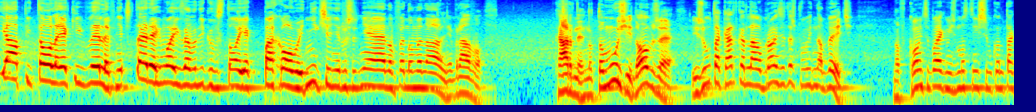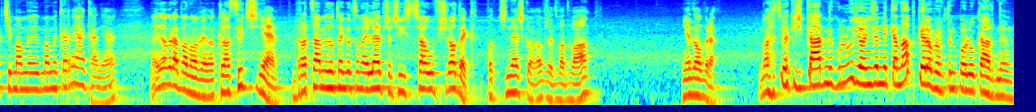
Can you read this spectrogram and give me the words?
Ja pitole, jaki wylew! Nie czterech moich zawodników stoi jak pachoły, nikt się nie ruszy. Nie, no fenomenalnie, brawo. Karny, no to musi, dobrze. I żółta kartka dla obrońcy też powinna być. No w końcu po jakimś mocniejszym kontakcie mamy, mamy karniaka, nie? No i dobra panowie, no klasycznie. Wracamy do tego co najlepsze, czyli strzału w środek. Podcineczką, dobrze, 2-2. Niedobre. No ale tu jakiś karny ludzie, oni ze mnie kanapkę robią w tym polu karnym.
